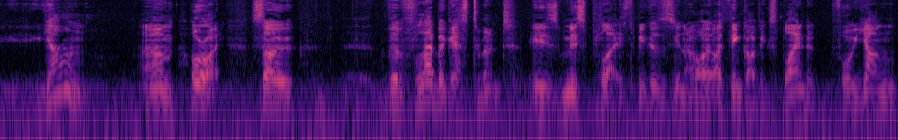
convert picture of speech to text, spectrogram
young. Um, all right, so the flabbergastment is misplaced because you know I, I, think I've explained it for young.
